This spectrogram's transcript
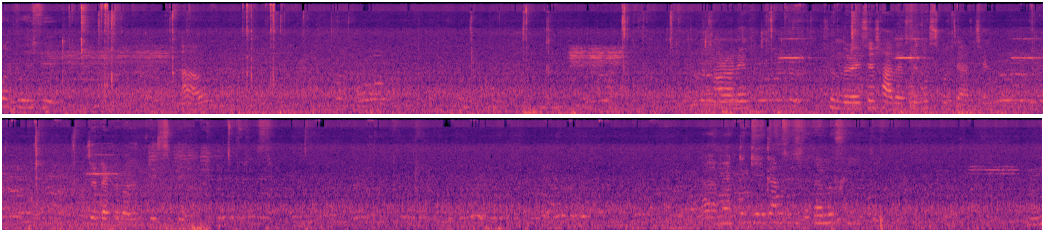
কত হয়েছে। আও। অনেক সুন্দর হয়েছে, স্বাদ আছে মুচমুচে আছে। যেটাকে বলে ক্রিস্পি আর আমি একটা কেক আনছি সেটা হলো ফ্রি হুম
